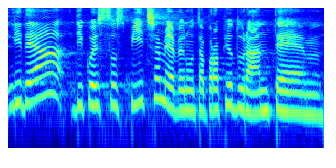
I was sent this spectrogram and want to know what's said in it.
l'idea di questo speech mi è venuta proprio durante,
